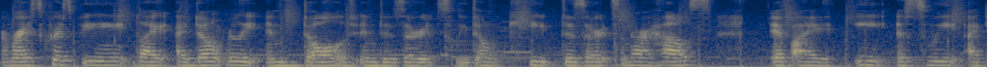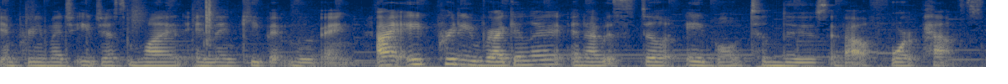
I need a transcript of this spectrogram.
a Rice Krispie. Like I don't really indulge in desserts. We don't keep desserts in our house if I eat a sweet, I can pretty much eat just one and then keep it moving. I ate pretty regular and I was still able to lose about four pounds.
